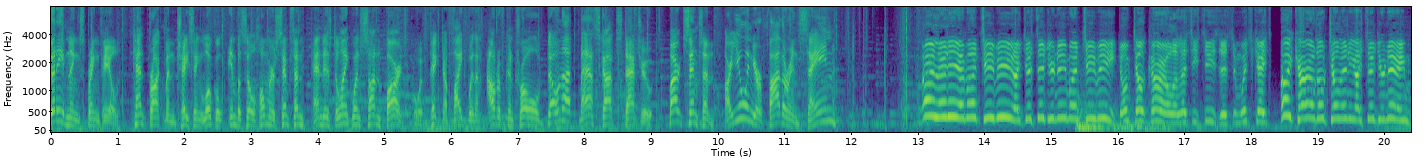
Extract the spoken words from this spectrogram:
Good evening, Springfield. Kent Brockman chasing local imbecile Homer Simpson and his delinquent son Bart, who have picked a fight with an out of control donut mascot statue. Bart Simpson, are you and your father insane? Hi, Lenny, I'm on TV. I just said your name on TV. Don't tell Carl unless he sees this, in which case, hi, Carl, don't tell Lenny I said your name.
